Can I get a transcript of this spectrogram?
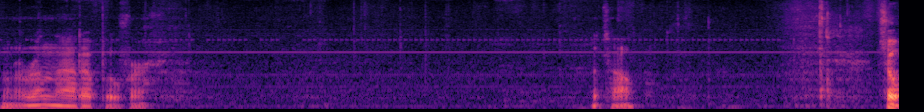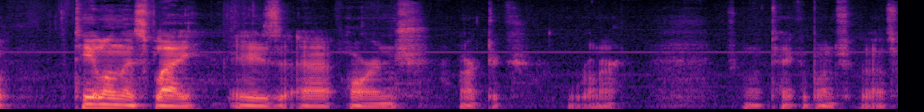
I'm going to run that up over the top. So, tail on this fly is uh, orange Arctic runner. So I'm going to take a bunch of that.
